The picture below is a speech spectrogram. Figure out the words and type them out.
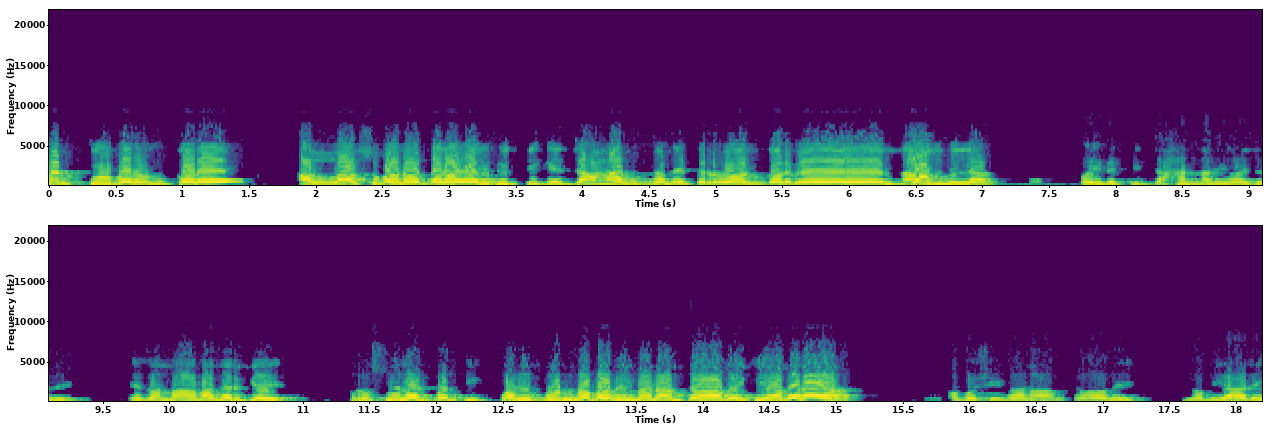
মৃত্যু বরণ করে, আল্লাহ ওয়া তাআলা ওই ব্যক্তিকে জাহান্নামে প্রেরণ করবে। নাউজুবিল্লাহ। ওই ব্যক্তি জাহান্নামী হয়ে যাবে। এজন্য আমাদেরকে রসুলের প্রতি পরিপূর্ণভাবে ইমান আনতে হবে কি হবে না? অবশ্যই ইমান আনতে হবে। নবী আলী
